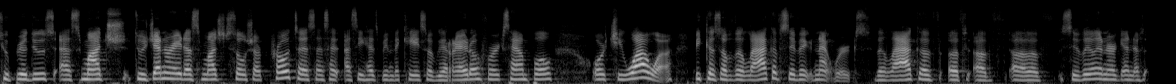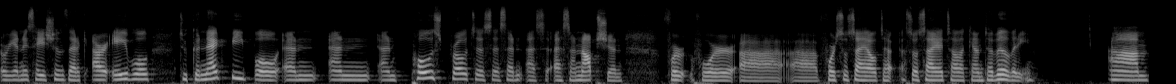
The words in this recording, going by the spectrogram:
to produce as much, to generate as much social protest as, as it has been the case of Guerrero, for example, or Chihuahua, because of the lack of civic networks, the lack of, of, of, of civilian organ organizations that are able to connect people and, and, and pose protests as an, as, as an option for, for, uh, uh, for societal, societal accountability. Um,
